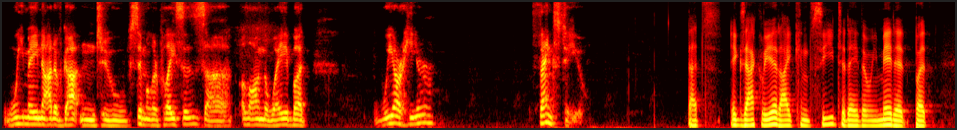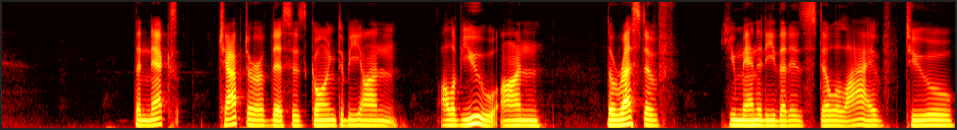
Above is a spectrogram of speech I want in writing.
We may not have gotten to similar places uh, along the way, but we are here thanks to you. That's exactly it. I can see today that we made it, but the next chapter of this is going to be on all of you, on the rest of humanity that is still alive to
